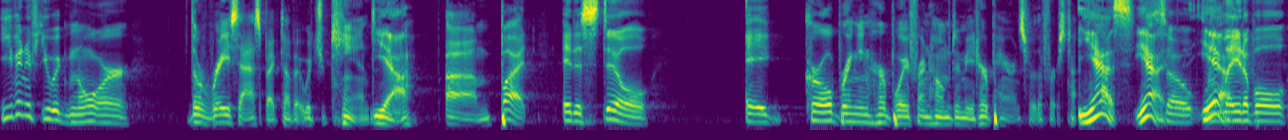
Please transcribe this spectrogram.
even if you ignore the race aspect of it, which you can't, yeah. Um, but it is still a girl bringing her boyfriend home to meet her parents for the first time. Yes. Yeah. So yeah. relatable,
